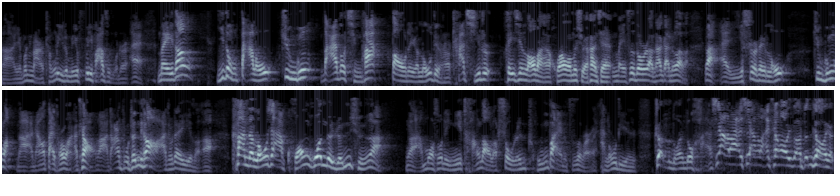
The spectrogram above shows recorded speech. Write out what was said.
啊，也不知道哪儿成立这么一个非法组织。哎，每当一栋大楼竣工，大家都请他到这个楼顶上插旗帜。黑心老板还我们血汗钱，每次都是让他干这个，是吧？哎，以示这楼竣工了啊，然后带头往下跳，啊？当然不真跳啊，就这意思啊。看着楼下狂欢的人群啊啊，墨索里尼尝到了受人崇拜的滋味。哎，楼底下这么多人都喊下来下来跳一个，真跳一个。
